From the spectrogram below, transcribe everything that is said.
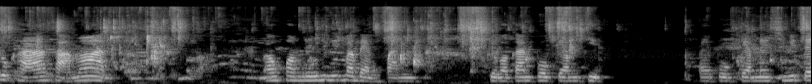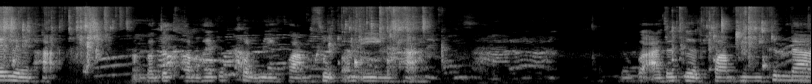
ลูกค้าสามารถ เอาความรู้ที่นิดมาแบ่งปัน เกี่ยวกับการโปรแกรมจิต ไปโปรแกรมในชีวิตได้เลยค่ะ มันก็จะทำให้ทุกคนมีความสุขนั่นเองค่ะ แล้วก็อาจจะเกิดความดีขึ้นได้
